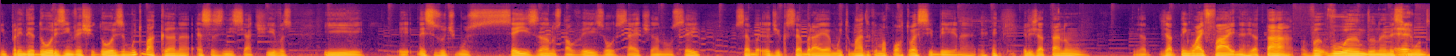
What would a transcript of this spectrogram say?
empreendedores e investidores. É muito bacana essas iniciativas. E, e nesses últimos seis anos, talvez, ou sete anos, não sei, eu digo que o Sebrae é muito mais do que uma porta USB, né? Ele já está num já, já tem Wi-Fi, né? Já está voando né, nesse é, mundo.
